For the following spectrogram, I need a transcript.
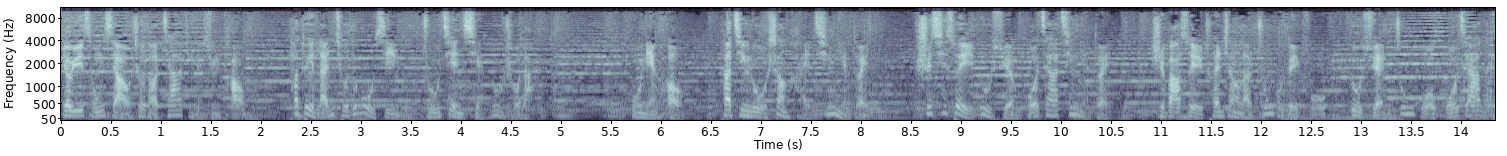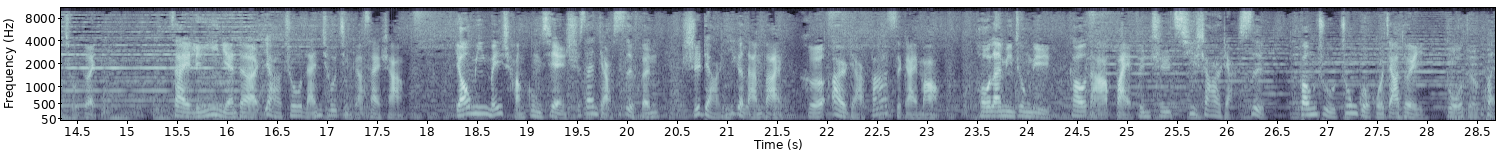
由于从小受到家庭的熏陶，他对篮球的悟性逐渐显露出来。五年后，他进入上海青年队，十七岁入选国家青年队，十八岁穿上了中国队服入选中国国家篮球队。在零一年的亚洲篮球锦标赛上，姚明每场贡献十三点四分、十点一个篮板和二点八次盖帽，投篮命中率高达百分之七十二点四，帮助中国国家队夺得冠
